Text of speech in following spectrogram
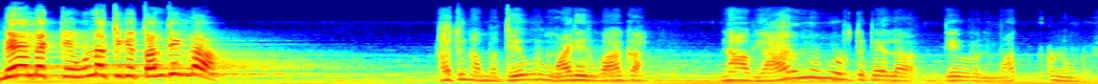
ಮೇಲಕ್ಕೆ ಉನ್ನತಿಗೆ ತಂದಿಲ್ಲ. ಅದು ನಮ್ಮ ದೇವರು ಮಾಡಿರುವಾಗ ನಾವು ಯಾರನ್ನು ನೋಡ್ತೇವೆ ಅಲ್ಲ? ದೇವರನ್ನು ಮಾತ್ರ ನೋಡೋಣ.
